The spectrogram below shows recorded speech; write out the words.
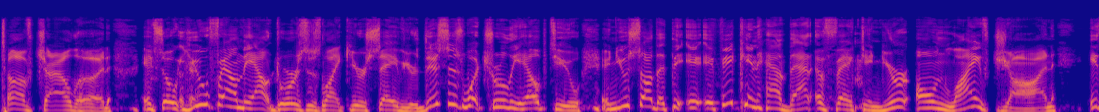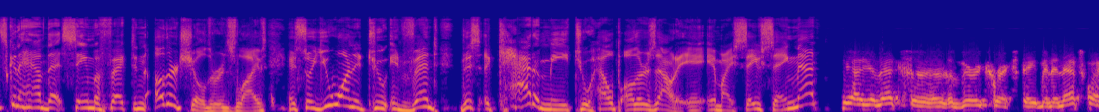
tough childhood, and so you found the outdoors is like your savior. This is what truly helped you, and you saw that the, i- if it can have that effect in your own life, John, it's going to have that same effect in other children's lives, and so you wanted to invent this academy to help others out. A- am I safe saying that? Yeah, yeah, that's a, a very correct statement, and that's why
